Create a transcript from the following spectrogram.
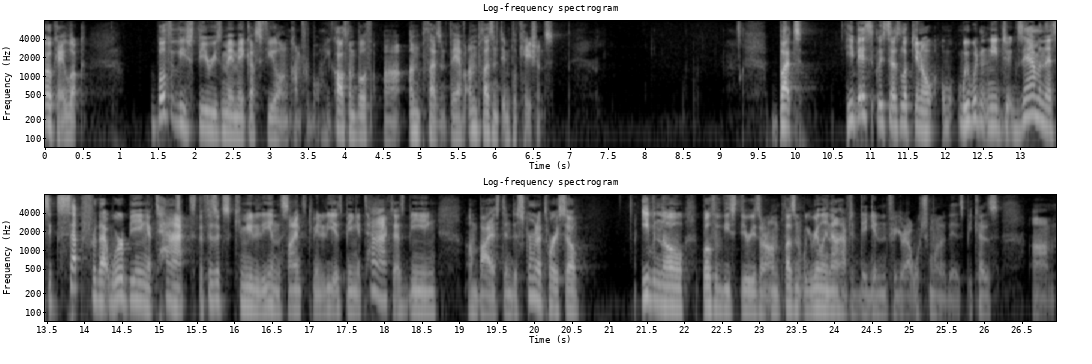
okay, look, both of these theories may make us feel uncomfortable. He calls them both uh, unpleasant. They have unpleasant implications. But he basically says, look, you know, we wouldn't need to examine this except for that we're being attacked. The physics community and the science community is being attacked as being um, biased and discriminatory. So even though both of these theories are unpleasant, we really now have to dig in and figure out which one it is because um,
